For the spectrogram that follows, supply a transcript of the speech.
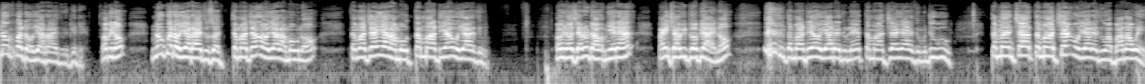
နှုတ်ကပတ်တော်ရထားတဲ့သူတွေဖြစ်တယ်ဟုတ်ပြီနော်နှုတ်ကပတ်တော်ရထားတဲ့သူဆိုတာတမန်ကျမ်းစာကိုရတာမဟုတ်ဘူးနော်တမန်ကျမ်းရတာမဟုတ်တမန်တရားကိုရတဲ့သူဟုတ်ပြီနော်ဆရာတို့ဒါကိုအမြဲတမ်းပိုင်းခြားပြီးပြောပြရနော်တမန်တရားကိုရတဲ့သူနဲ့တမန်ကျမ်းရတဲ့သူမတူဘူး တမန်ကျမ်းတမန်ကျမ်းကိုရတဲ့သူကဘာသာဝင်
